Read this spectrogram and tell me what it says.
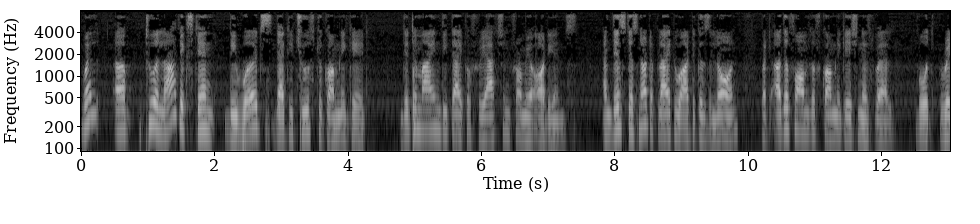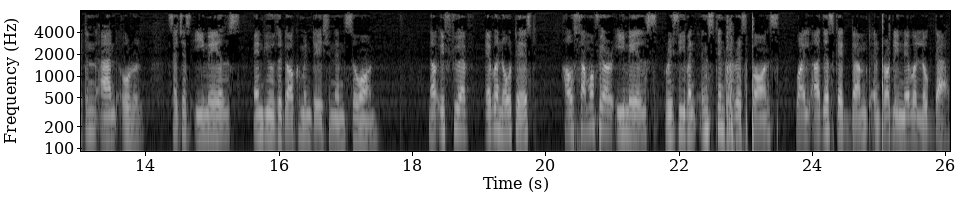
Well, uh, to a large extent, the words that you choose to communicate determine the type of reaction from your audience. And this does not apply to articles alone, but other forms of communication as well, both written and oral, such as emails, end user documentation, and so on. Now, if you have ever noticed how some of your emails receive an instant response while others get dumped and probably never looked at,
